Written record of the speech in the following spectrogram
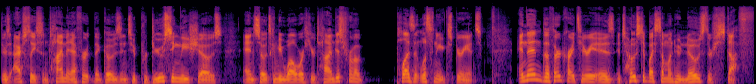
There's actually some time and effort that goes into producing these shows. And so it's going to be well worth your time just from a pleasant listening experience. And then the third criteria is it's hosted by someone who knows their stuff,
